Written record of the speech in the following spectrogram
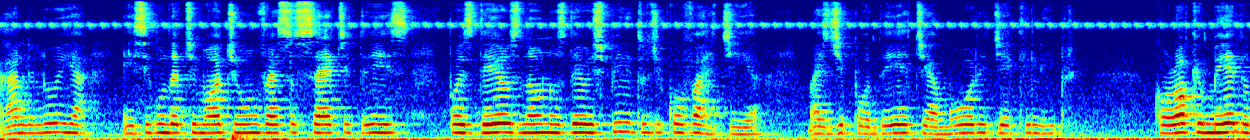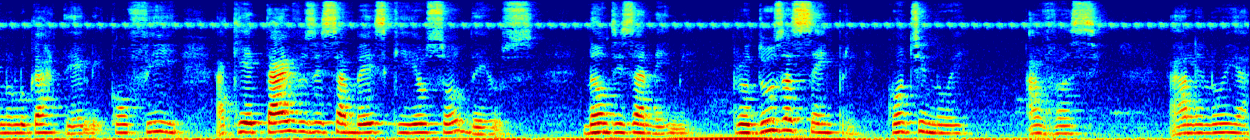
Aleluia. Em 2 Timóteo 1, verso 7 diz: Pois Deus não nos deu espírito de covardia mas de poder, de amor e de equilíbrio. Coloque o medo no lugar dele, confie, aquietai-vos e sabeis que eu sou Deus. Não desanime, produza sempre, continue, avance. Aleluia.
